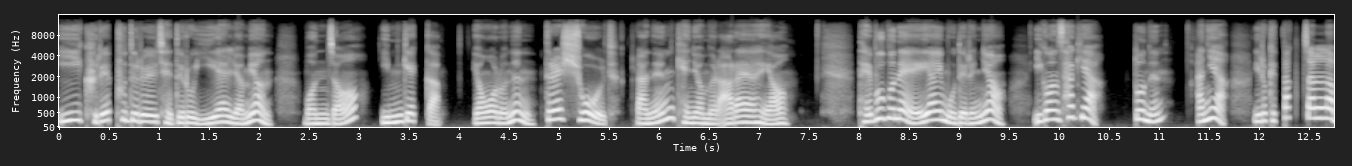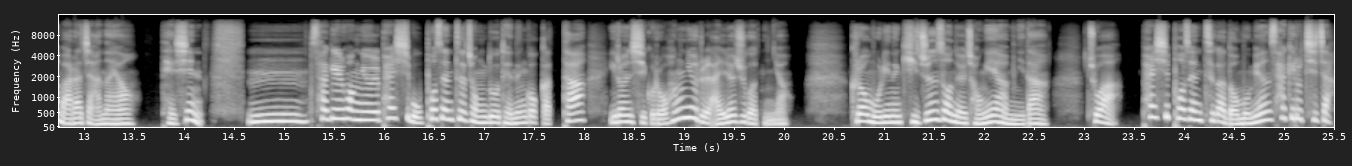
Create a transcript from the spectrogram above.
이 그래프들을 제대로 이해하려면 먼저 임계값, 영어로는 threshold라는 개념을 알아야 해요. 대부분의 AI 모델은요, 이건 사기야 또는 아니야 이렇게 딱 잘라 말하지 않아요. 대신 음, 사귈 확률 85% 정도 되는 것 같아 이런 식으로 확률을 알려주거든요. 그럼 우리는 기준선을 정해야 합니다. 좋아, 80%가 넘으면 사기로 치자.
